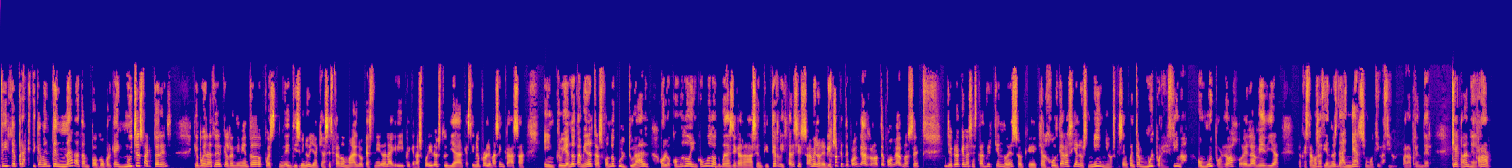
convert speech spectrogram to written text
te dice prácticamente nada tampoco, porque hay muchos factores que pueden hacer que el rendimiento pues eh, disminuya, que has estado malo, que has tenido la gripe, que no has podido estudiar, que has tenido problemas en casa, incluyendo también el trasfondo cultural o lo cómodo o incómodo que puedas llegar a sentirte a realizar ese examen, lo nervioso que te pongas o no te pongas, no sé. Yo creo que nos está advirtiendo eso, que, que al juzgar así a los niños que se encuentran muy por encima o muy por debajo de la media, lo que estamos haciendo es dañar su motivación para aprender. ¡Qué gran error!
